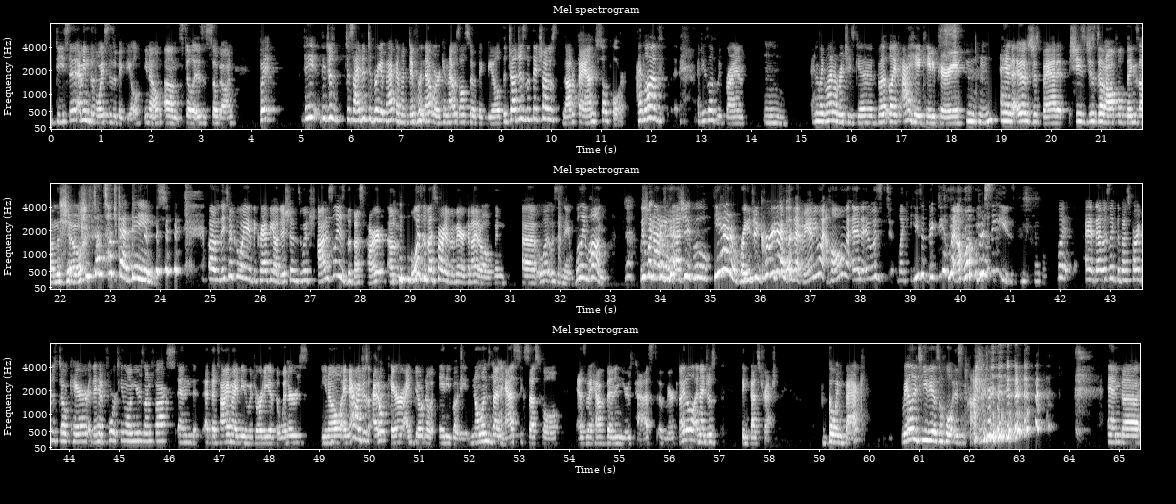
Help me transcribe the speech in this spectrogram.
decent. I mean, The Voice is a big deal, you know, um, still is, it's still going, but they they just decided to bring it back on a different network, and that was also a big deal. The judges that they chose, not a fan. so poor. I love, I do love Luke Bryan, Mm. and like Lionel Richie's good, but like I hate Katy Perry. Mm-hmm. And it was just bad. She's just done awful things on the show. She's done such bad things. um, they took away the crappy auditions, which honestly is the best part of was the best part of American Idol when uh, what was his name? William Hung. We would not have had. Shibu. He had a raging career after that, man. He went home, and it was like he's a big deal now overseas. Incredible. But I, that was like the best part. Just don't care. They had 14 long years on Fox, and at that time, I knew majority of the winners. You know, and now I just I don't care. I don't know anybody. No one's been Mhm. as successful as they have been in years past of American Idol, and I just think that's trash. Going back, reality TV as a whole is not. and uh,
